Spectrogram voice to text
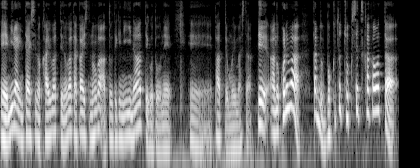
えー、未来に対しての会話っていうのが高い人の方が圧倒的にいいなっていうことをね、えー、パッて思いました。であのこれは多分僕と直接関わった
